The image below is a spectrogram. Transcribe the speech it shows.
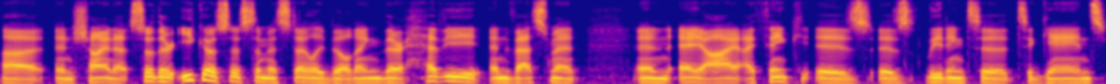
Uh, in China. So their ecosystem is steadily building. Their heavy investment in AI, I think, is is leading to, to gains.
